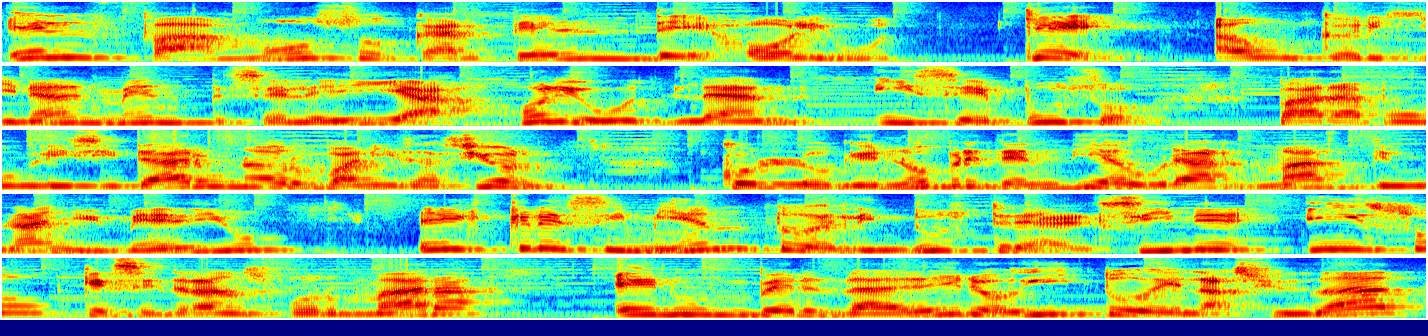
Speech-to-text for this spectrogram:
el famoso cartel de Hollywood, que, aunque originalmente se leía Hollywoodland y se puso para publicitar una urbanización, con lo que no pretendía durar más de un año y medio, el crecimiento de la industria del cine hizo que se transformara en un verdadero hito de la ciudad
